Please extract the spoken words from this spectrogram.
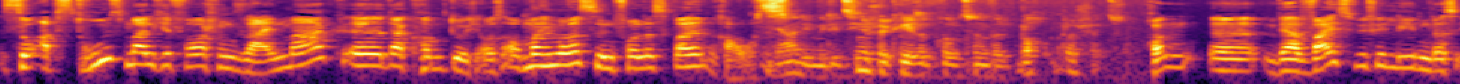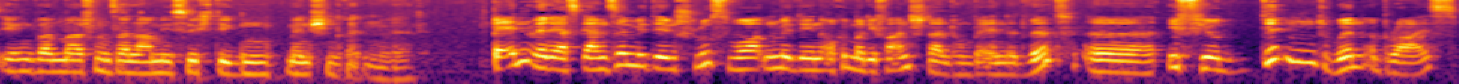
so abstrus manche Forschung sein mag, äh, da kommt durchaus auch manchmal was Sinnvolles bei raus. Ja, die medizinische Käseproduktion wird doch unterschätzt. Ron, äh, wer weiß, wie viel Leben das irgendwann mal von salamisüchtigen Menschen retten wird. Beenden wir das Ganze mit den Schlussworten, mit denen auch immer die Veranstaltung beendet wird. Äh, if you didn't win a prize,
